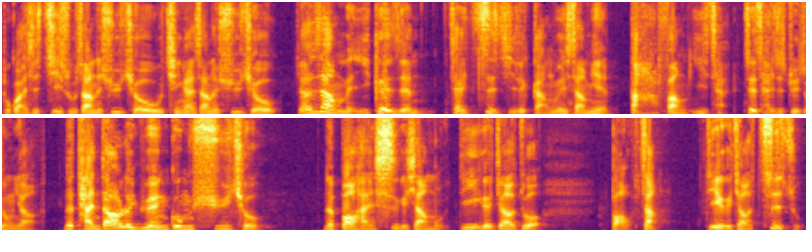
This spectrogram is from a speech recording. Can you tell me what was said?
不管是技术上的需求、情感上的需求，要让每一个人在自己的岗位上面大放异彩，这才是最重要。那谈到了员工需求，那包含四个项目：第一个叫做保障，第二个叫自主，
